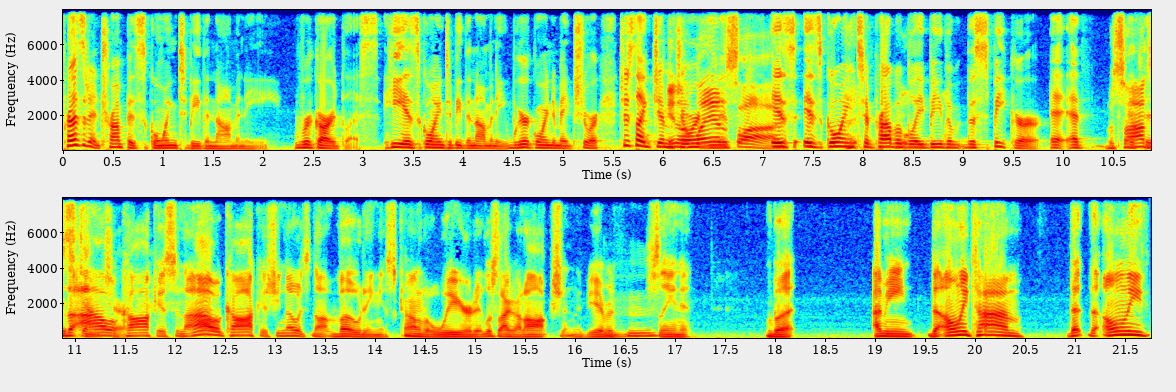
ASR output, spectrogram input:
President Trump is going to be the nominee regardless. He is going to be the nominee. We're going to make sure, just like Jim In Jordan is, is, is going to probably be the, the speaker at, at Besides at the juncture. Iowa caucus, and the Iowa caucus, you know, it's not voting. It's kind of a weird. It looks like an auction. Have you ever mm-hmm. seen it? But I mean, the only time that the only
